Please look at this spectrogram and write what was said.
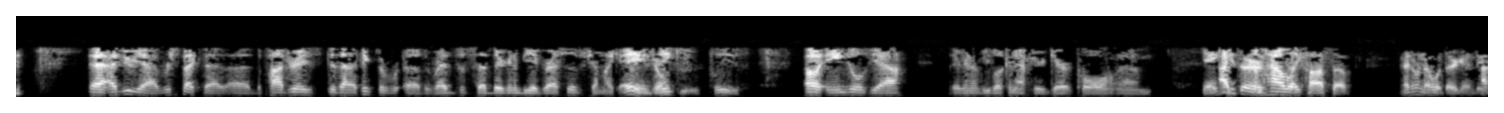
Yeah, I do. Yeah, respect that. Uh, the Padres did that. I think the uh, the Reds have said they're going to be aggressive. So I'm like, hey, Angels. thank you, please. Oh, Angels, yeah, they're going to be looking after Gerrit Cole. Um, Yankees I are somehow like- toss up. I don't know what they're gonna do.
